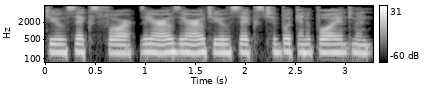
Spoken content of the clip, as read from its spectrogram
264 0026 to book an appointment.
